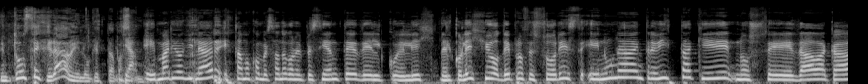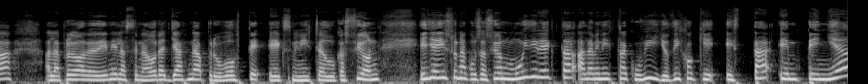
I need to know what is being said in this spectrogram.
Entonces, grave lo que está pasando. Ya, eh, Mario Aguilar, estamos conversando con el presidente del colegio, del colegio de Profesores en una entrevista que nos eh, daba acá a la prueba de ADN la senadora Yasna Proboste, ex ministra de Educación. Ella hizo una acusación muy directa a la ministra Cubillo. Dijo que está empeñada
